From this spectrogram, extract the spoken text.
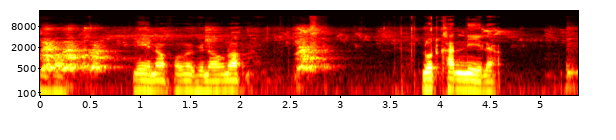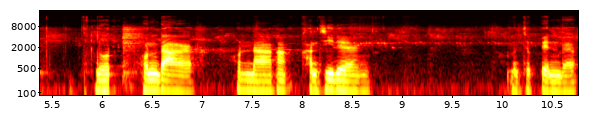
นี่เนาะนี่เนาะพ่อแม่พี่น้องเนาะรถคันนี้แหละรถฮอนด้าฮอนด้านะคันสีแดง มันจะเป็นแบบ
